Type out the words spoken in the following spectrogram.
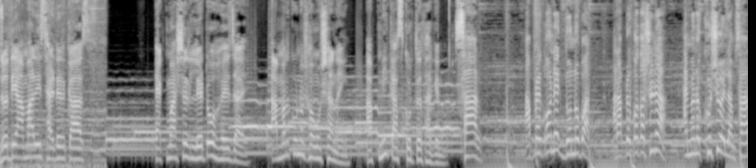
যদি আমার এই সাইডের কাজ এক মাসের লেটও হয়ে যায় আমার কোনো সমস্যা নাই। আপনি কাজ করতে থাকেন। স্যার আপনাকে অনেক ধন্যবাদ। আর আপনার কথা শুনে আমি অনেক খুশি হইলাম স্যার।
